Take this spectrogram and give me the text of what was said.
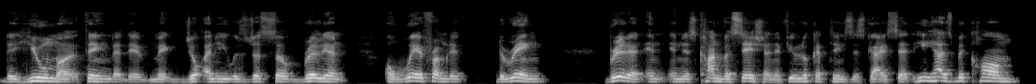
the humor thing that they make joke and he was just so brilliant away from the, the ring brilliant in, in his conversation if you look at things this guy said he has become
